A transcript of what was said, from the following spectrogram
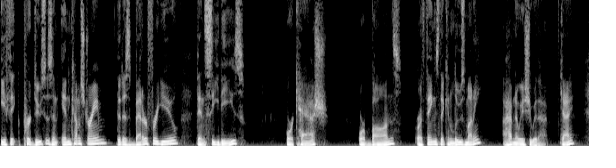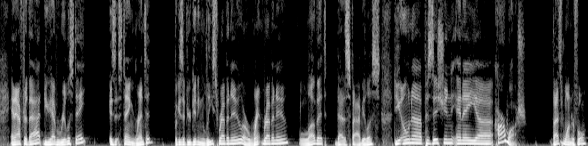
if it produces an income stream that is better for you than CDs or cash or bonds or things that can lose money, I have no issue with that. Okay. And after that, do you have real estate? Is it staying rented? Because if you're getting lease revenue or rent revenue, love it. That is fabulous. Do you own a position in a uh, car wash? That's wonderful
